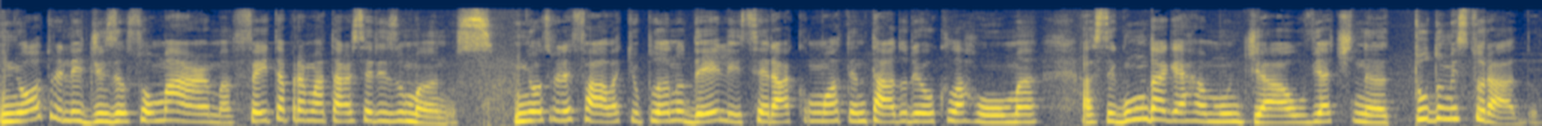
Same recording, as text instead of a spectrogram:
Em outro, ele diz: Eu sou uma arma feita para matar seres humanos. Em outro, ele fala que o plano dele será como o atentado de Oklahoma, a Segunda Guerra Mundial, o Vietnã, tudo misturado.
